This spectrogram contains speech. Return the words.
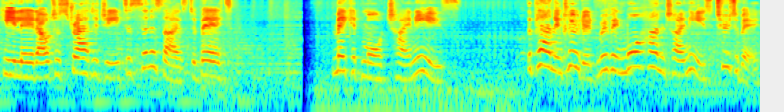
He laid out a strategy to sinicize Tibet, make it more Chinese. The plan included moving more Han Chinese to Tibet,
